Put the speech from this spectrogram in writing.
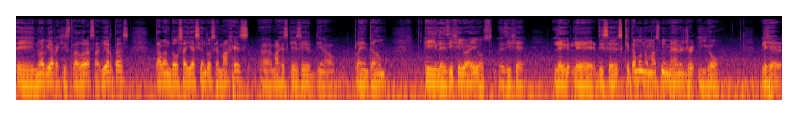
eh, no había registradoras abiertas, estaban dos ahí haciéndose majes, uh, majes decir, you know, playing dumb. Y les dije yo a ellos, les dije, le, le dice, es que estamos nomás mi manager y yo. Le dije,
